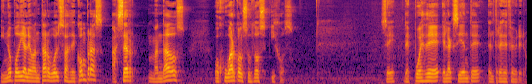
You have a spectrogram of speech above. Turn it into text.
y no podía levantar bolsas de compras, hacer mandados o jugar con sus dos hijos. ¿Sí? Después del accidente el 3 de febrero.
